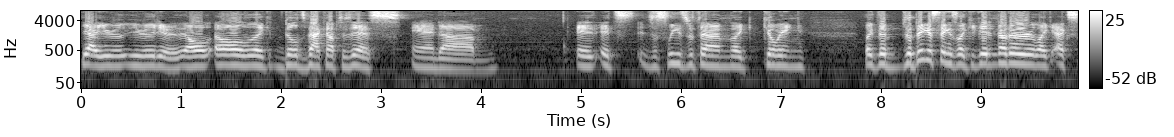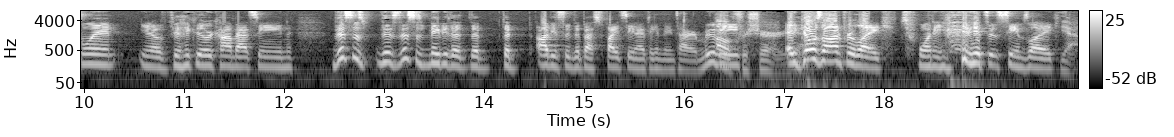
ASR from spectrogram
yeah, you, you really do. It all, it all like builds back up to this, and um, it, it's it just leads with them like going, like the the biggest thing is like you get another like excellent you know vehicular combat scene. This is this this is maybe the the, the obviously the best fight scene I think in the entire movie. Oh, for sure, It goes on for like twenty minutes. It seems like. Yeah.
